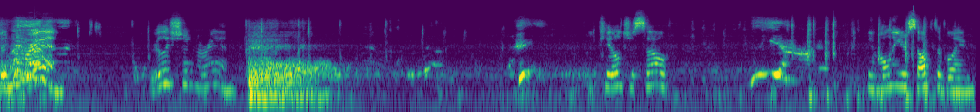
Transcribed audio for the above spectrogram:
Shouldn't have ran. Really shouldn't have ran. You killed yourself. You have only yourself to blame.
